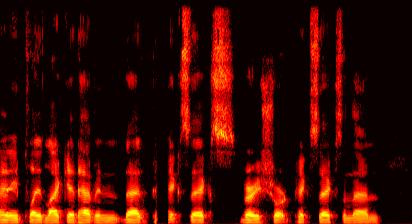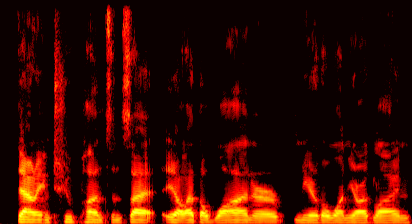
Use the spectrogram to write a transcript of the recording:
and he played like it, having that pick six, very short pick six, and then downing two punts inside, you know, at the one or near the one yard line.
